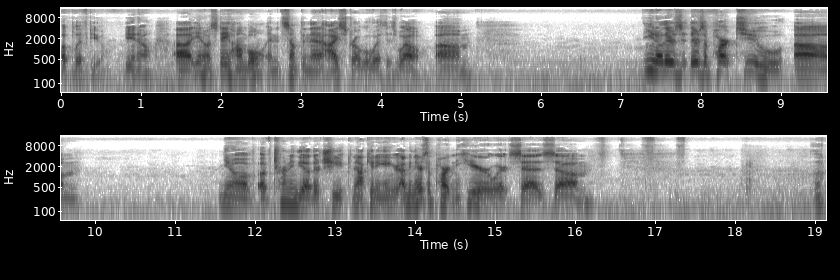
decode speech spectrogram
uplift you. You know, uh, you know, stay humble, and it's something that I struggle with as well. Um, you know, there's there's a part two. Um, you know, of, of turning the other cheek, not getting angry. I mean, there's a part in here where it says, um, look,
